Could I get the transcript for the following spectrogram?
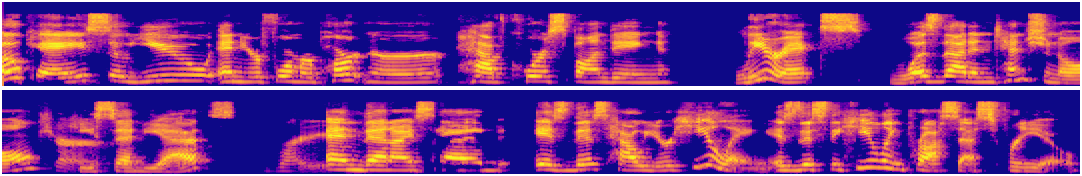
mm-hmm. okay, so you and your former partner have corresponding lyrics. Was that intentional? Sure. He said yes. Right. And then I said, Is this how you're healing? Is this the healing process for you?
